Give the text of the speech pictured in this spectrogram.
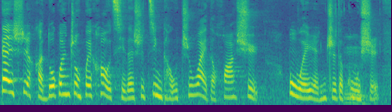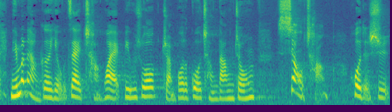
但是很多观众会好奇的是镜头之外的花絮，不为人知的故事。嗯，你们两个有在场外，比如说转播的过程当中笑场。或者是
